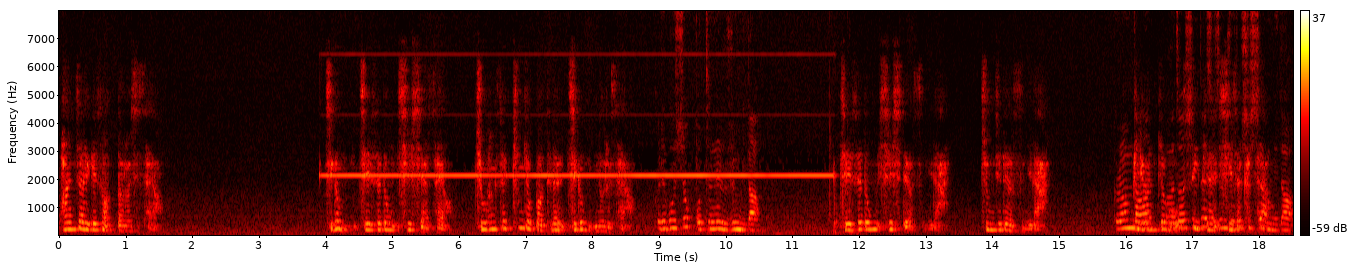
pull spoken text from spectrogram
환자에게서 떨어지세요. 지금 제세동 실시하세요. 주황색 충격 버튼을 지금 누르세요. 그리고 쇼크 버튼을 누릅니다. 제세동 실시되었습니다. 중지되었습니다. 그럼 필요한 다음 경우 마저 CPR 심폐소생술을 시작하세요. 실시합니다.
